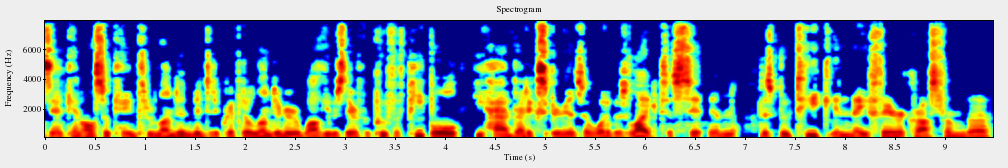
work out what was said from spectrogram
Zancan also came through London, minted a crypto Londoner while he was there for Proof of People. He had that experience of what it was like to sit in this boutique in Mayfair across from the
